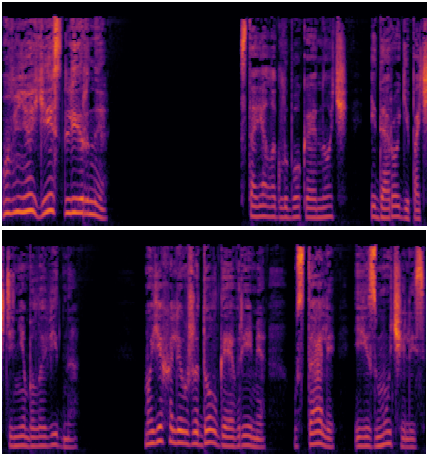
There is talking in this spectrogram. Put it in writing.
«У меня есть лирны». Стояла глубокая ночь, и дороги почти не было видно. Мы ехали уже долгое время, устали и измучились.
